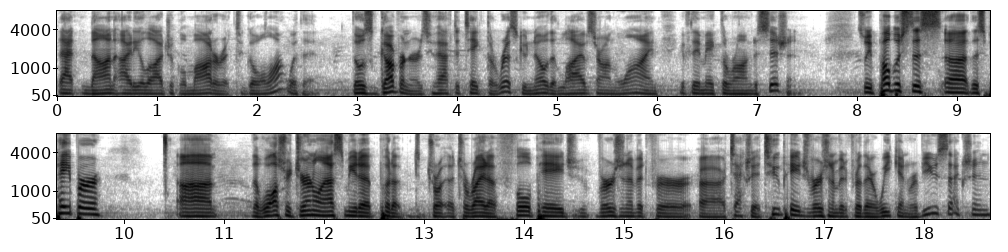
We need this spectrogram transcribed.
that non-ideological moderate to go along with it. Those governors who have to take the risk, who know that lives are on the line if they make the wrong decision. So we published this uh, this paper. Uh, the Wall Street Journal asked me to put a to, to write a full page version of it for uh, actually a two page version of it for their weekend review section.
